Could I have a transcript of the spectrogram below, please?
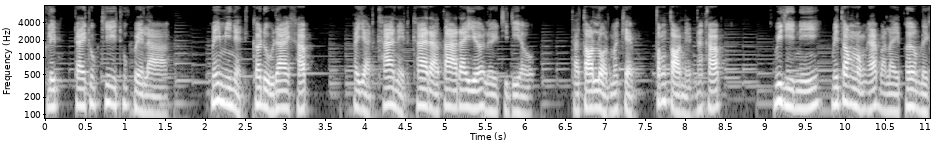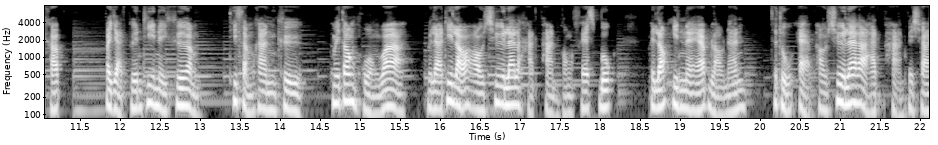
คลิปได้ทุกที่ทุกเวลา ไม่มีเน็ตก็ดูได้ครับ ประหยัดค่าเน็ตค่า Data ได้เยอะเลยทีเดียว แต่ตอนโหลดมาเก็บต้องต่อเน็ตนะครับ วิธีนี้ไม่ต้องลงแอปอะไรเพิ่มเลยครับ ประหยัดพื้นที่ในเครื่อง ที่สำคัญคือ ไม่ต้องห่วงว่า เวลาที่เราเอาชื่อและรหัสผ่านของ Facebook ไปล็อกอินในแอปเหล่านั้น จะถูกแอบเอาชื่อและรหัสผ่านไปใช้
